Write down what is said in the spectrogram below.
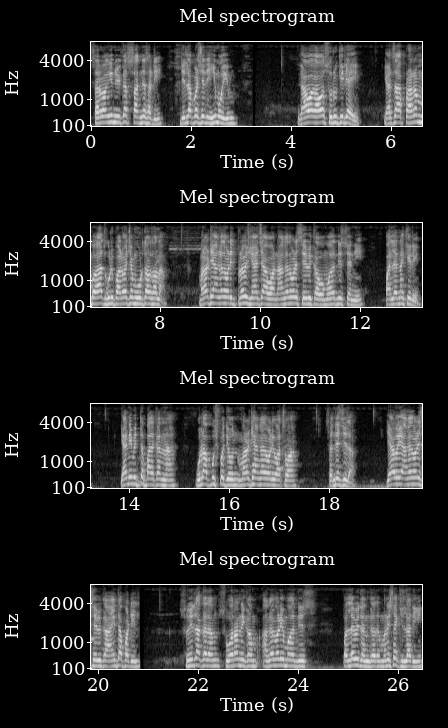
सर्वांगीण विकास साधण्यासाठी जिल्हा परिषदेने ही मोहीम गावागावात सुरू केली आहे. याचा प्रारंभ आज गुढीपाडव्याच्या मुहूर्तावर झाला. मराठी अंगणवाडीत प्रवेश घेण्याचे आवाहन अंगणवाडी सेविका व मदतनीस यांनी पाल्यांना केले. यानिमित्त पालकांना गुलाब पुष्प देऊन मराठी अंगणवाडी वाचवा. संदेश दिला. यावेळी अंगणवाडी सेविका अनिता पाटील सुनीता कदम सुवर्णा निगम अंगणवाडी मदनीस पल्लवी धनगर मनीषा खिल्लारी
